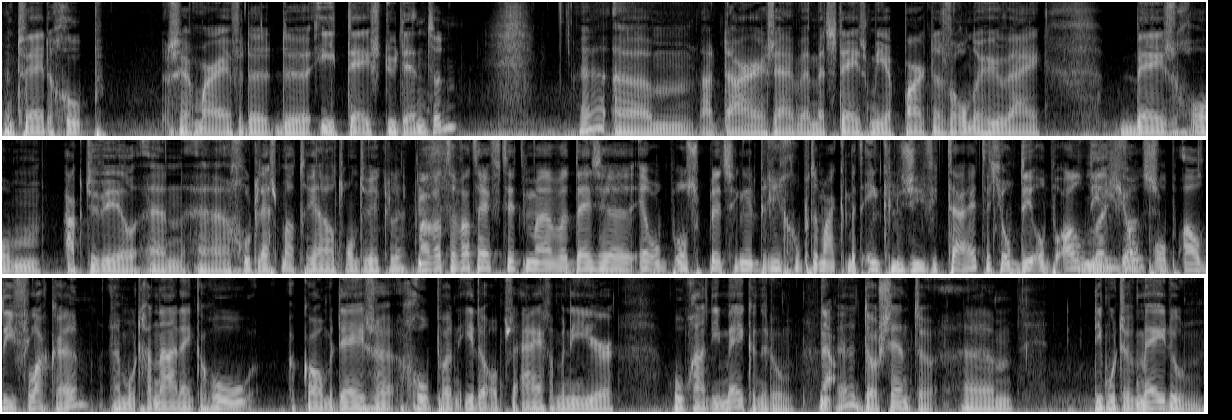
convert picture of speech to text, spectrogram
Een tweede groep, zeg maar even de, de IT-studenten. Um, nou, daar zijn we met steeds meer partners, waaronder Huwei, bezig om actueel en uh, goed lesmateriaal te ontwikkelen. Maar wat, wat heeft dit, wat deze opsplitsing in drie groepen te maken met inclusiviteit? Dat je op, die, op al Omdat die je op, op al die vlakken moet gaan nadenken hoe komen deze groepen ieder op zijn eigen manier, hoe gaan die mee kunnen doen? Docenten, um, die moeten meedoen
